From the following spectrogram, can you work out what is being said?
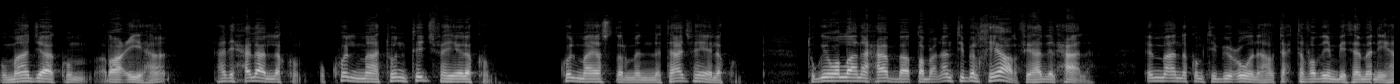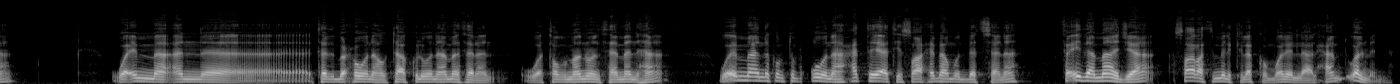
وما جاكم راعيها هذه حلال لكم. وكل ما تنتج فهي لكم. كل ما يصدر من نتاج فهي لكم. تقول والله أنا حابة. طبعا أنت بالخيار في هذه الحالة. إما أنكم تبيعونها وتحتفظين بثمنها وإما أن تذبحونها وتأكلونها مثلا وتضمنون ثمنها وإما أنكم تبقونها حتى يأتي صاحبها مدة سنة فإذا ما جاء صارت ملك لكم ولله الحمد والمنة.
